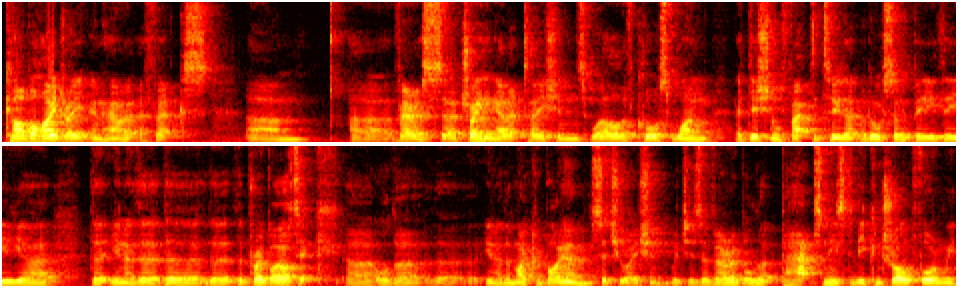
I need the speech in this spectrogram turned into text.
carbohydrate and how it affects um, uh, various uh, training adaptations. Well, of course, one additional factor to that would also be the uh, the you know the the the, the probiotic uh, or the, the you know the microbiome situation, which is a variable that perhaps needs to be controlled for, and we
